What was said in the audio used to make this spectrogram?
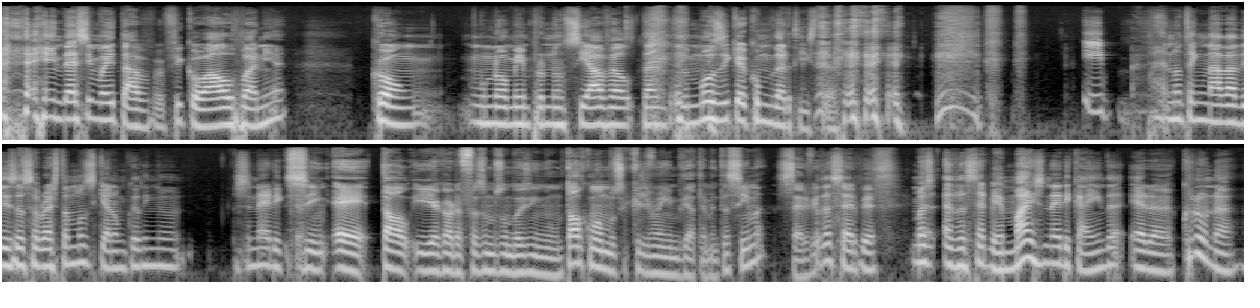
em 18 ficou a Albânia com um nome impronunciável, tanto de música como de artista. E não tenho nada a dizer sobre esta música, era um bocadinho genérica. Sim, é tal. E agora fazemos um dois em um. Tal como a música que lhe vem imediatamente acima, A Sérvia. da Sérvia. Mas a da Sérvia é mais genérica ainda, era Kruna,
